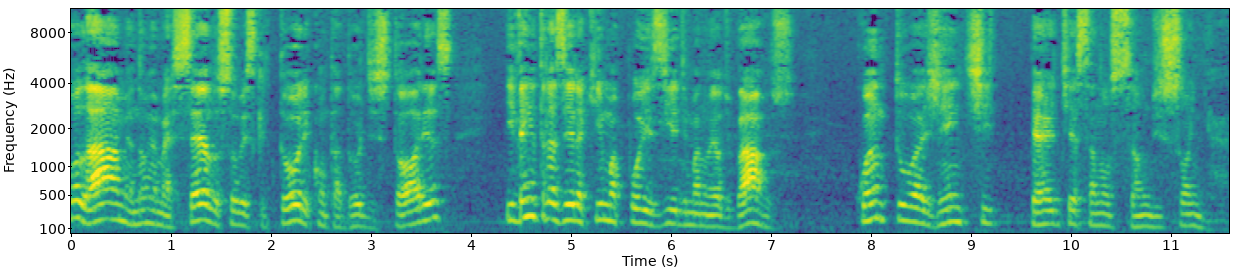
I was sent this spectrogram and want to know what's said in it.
Olá, meu nome é Marcelo, sou escritor e contador de histórias e venho trazer aqui uma poesia de Manuel de Barros. Quanto a gente perde essa noção de sonhar.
